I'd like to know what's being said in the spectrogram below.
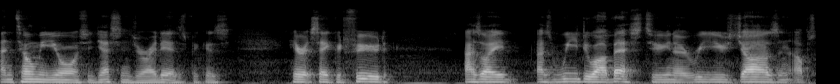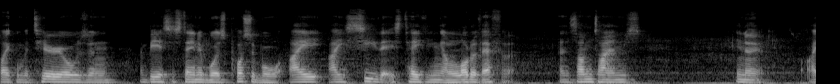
and tell me your suggestions, your ideas because here at Sacred Food as I as we do our best to, you know, reuse jars and upcycle materials and, and be as sustainable as possible, I, I see that it's taking a lot of effort. And sometimes you know, I,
